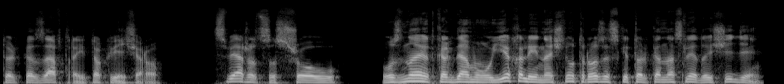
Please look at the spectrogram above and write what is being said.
только завтра и то к вечеру. Свяжутся с шоу, узнают, когда мы уехали, и начнут розыски только на следующий день.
